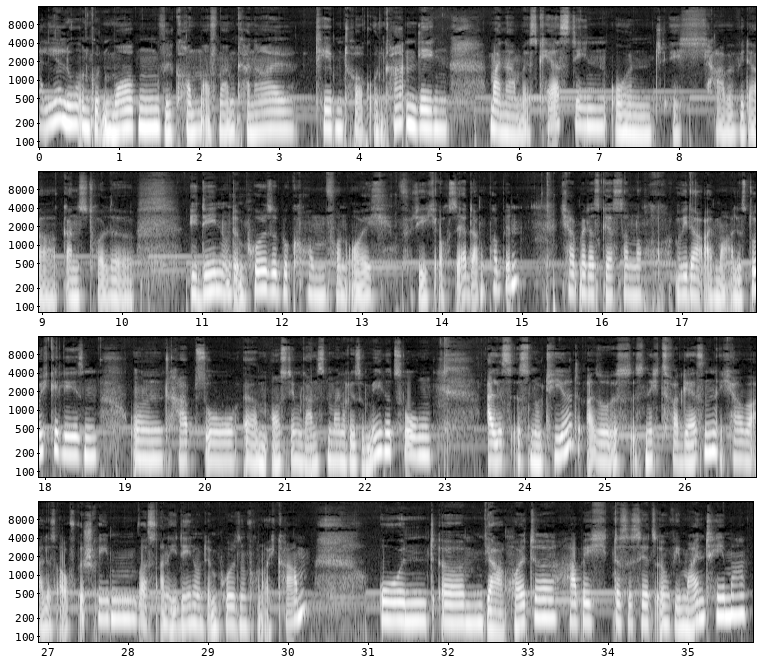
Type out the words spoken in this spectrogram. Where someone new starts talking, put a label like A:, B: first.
A: Hallo und guten Morgen, willkommen auf meinem Kanal Thementalk und Kartenlegen. Mein Name ist Kerstin und ich habe wieder ganz tolle Ideen und Impulse bekommen von euch, für die ich auch sehr dankbar bin. Ich habe mir das gestern noch wieder einmal alles durchgelesen und habe so ähm, aus dem Ganzen mein Resümee gezogen. Alles ist notiert, also es ist nichts vergessen. Ich habe alles aufgeschrieben, was an Ideen und Impulsen von euch kam. Und ähm, ja, heute habe ich, das ist jetzt irgendwie mein Thema,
